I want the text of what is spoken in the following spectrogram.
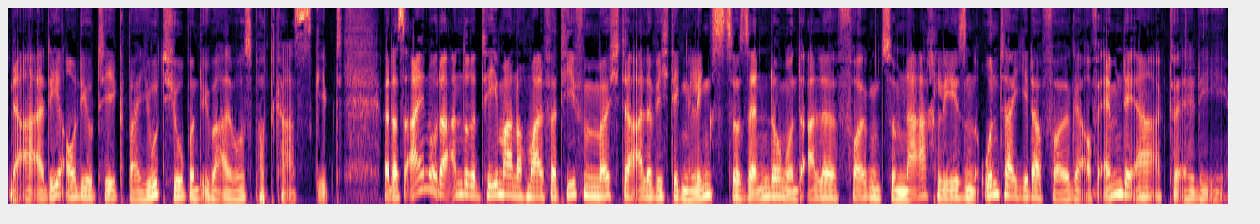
der ARD-Audiothek, bei YouTube und überall, wo es Podcasts gibt. Wer das ein oder andere Thema nochmal vertiefen möchte, alle wichtigen Links zur Sendung und alle Folgen zum Nachlesen unter jeder Folge auf mdraktuell.de.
